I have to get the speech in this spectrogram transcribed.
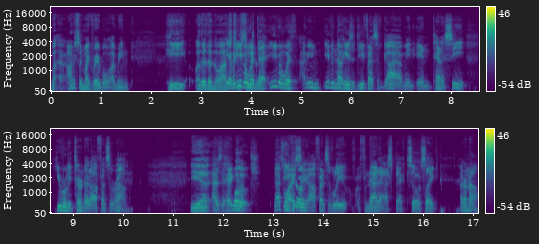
my, uh, honestly, Mike Vrabel. I mean, he other than the last yeah, but even with that, even with I mean, even though he's a defensive guy, I mean, in Tennessee, he really turned that offense around yeah, as the head well, coach. That's why I say argue- offensively from that aspect. So it's like I don't know.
